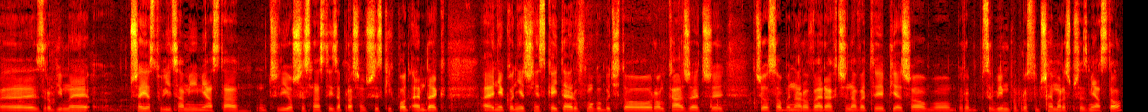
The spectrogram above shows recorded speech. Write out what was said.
E, zrobimy przejazd ulicami miasta, czyli o 16 zapraszam wszystkich pod MDK. E, niekoniecznie skaterów, mogą być to rolkarze, czy, czy osoby na rowerach, czy nawet y, pieszo, bo ro, zrobimy po prostu przemarsz przez miasto.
